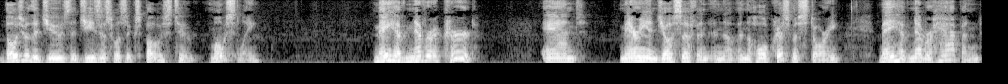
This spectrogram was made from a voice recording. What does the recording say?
those were the Jews that Jesus was exposed to mostly, may have never occurred. And Mary and Joseph and, and, the, and the whole Christmas story may have never happened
